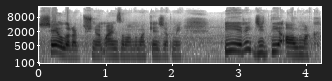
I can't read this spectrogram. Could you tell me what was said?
Şey olarak düşünüyorum aynı zamanda makyaj yapmayı. Bir yeri ciddiye almak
